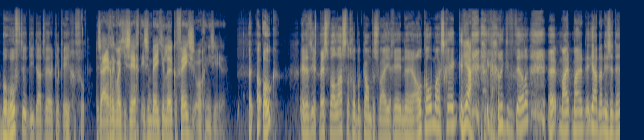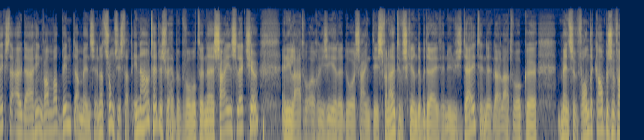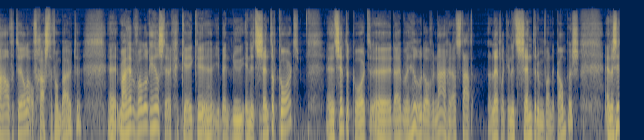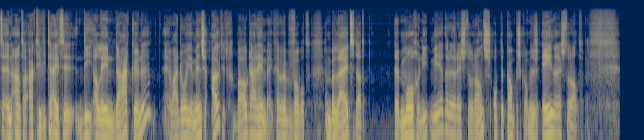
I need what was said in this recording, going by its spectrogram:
behoefte die daadwerkelijk ingevuld. Dus eigenlijk wat je zegt is een beetje leuke feestjes organiseren. Uh, ook. En het is best wel lastig op een campus waar je geen uh, alcohol mag schenken. Ja. kan ik je vertellen. Uh, maar, maar ja, dan is het de nächste uitdaging van wat bindt dan mensen? En dat, soms is dat inhoud. Hè? Dus we hebben bijvoorbeeld een uh, science lecture. En die laten we organiseren door scientists vanuit de verschillende bedrijven en de universiteit. En de, daar laten we ook mensen van de campus een verhaal vertellen. Of gasten van buiten. maar we hebben bijvoorbeeld ook heel sterk gekeken. je bent nu in het Center Court. En het Center Court, daar hebben we heel goed over nagedacht. Staat letterlijk in het centrum van de campus. En er zitten een aantal activiteiten die alleen daar kunnen, waardoor je mensen uit het gebouw daarheen brengt. We hebben bijvoorbeeld een beleid dat er mogen niet meerdere restaurants op de campus komen. Er is één restaurant.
